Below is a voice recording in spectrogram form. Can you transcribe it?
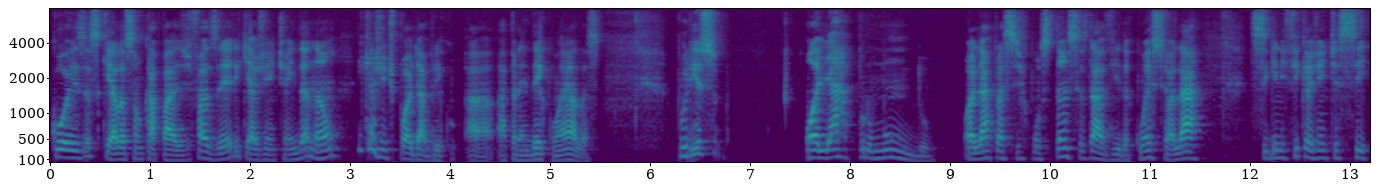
coisas que elas são capazes de fazer e que a gente ainda não e que a gente pode abrir, a, aprender com elas. Por isso, olhar para o mundo, olhar para as circunstâncias da vida com esse olhar, significa a gente se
